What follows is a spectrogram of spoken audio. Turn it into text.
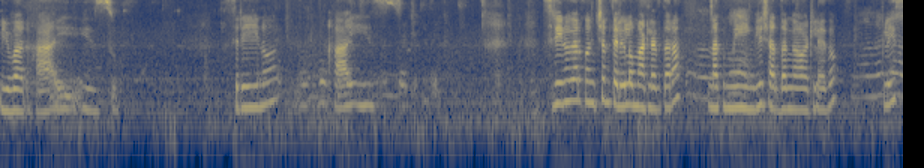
Your hi is Srinu hi is Srinu garu కొంచెం తెలుగులో మాట్లాడతారా? నాకు మీ ఇంగ్లీష్ అర్థం కావట్లేదు. ప్లీజ్.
